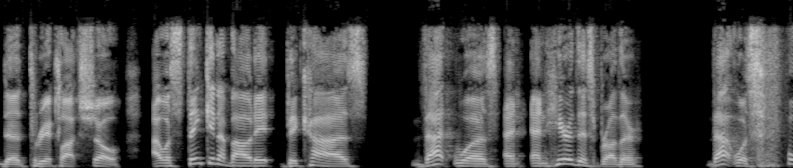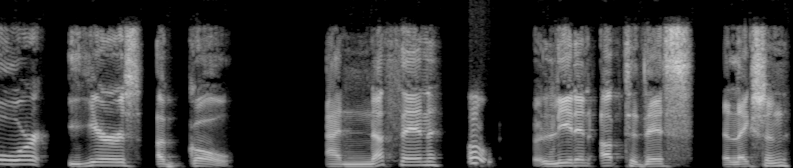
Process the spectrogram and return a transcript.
the three o'clock show. I was thinking about it because that was and and hear this, brother. That was four years ago, and nothing oh. leading up to this election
